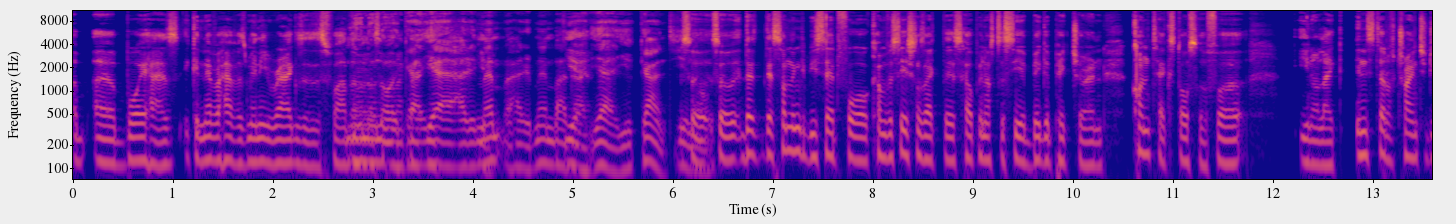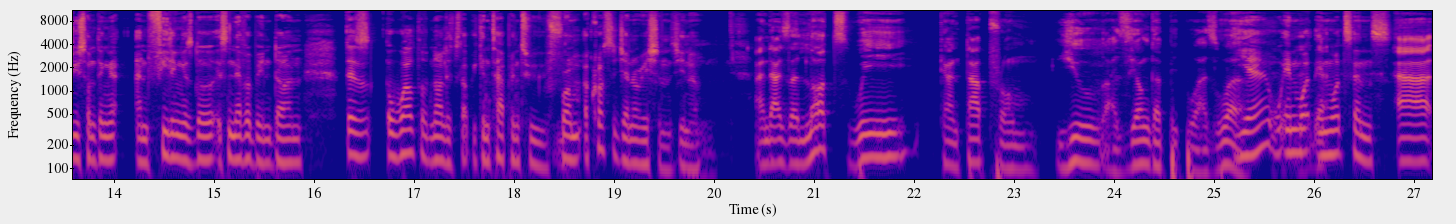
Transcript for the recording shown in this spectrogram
a, a boy has; it can never have as many rags as his father. no, no, no. like that. yeah, I remember. I remember Yeah. that. Yeah, you can't. You So, know. so there, there's something to be said for conversations like this, helping us to see a bigger picture and context also for, you know, like instead of trying to do something and feeling as though it's never been done, there's a wealth of knowledge that we can tap into from across the generations, you know. And there's a lot we can tap from you as younger people as well. Yeah. In what, in what sense? Uh,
